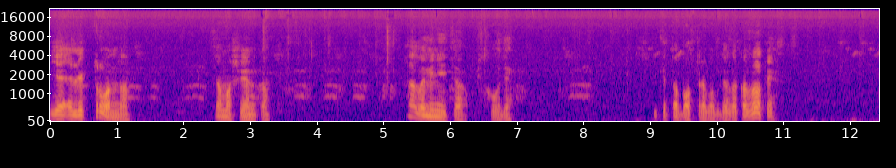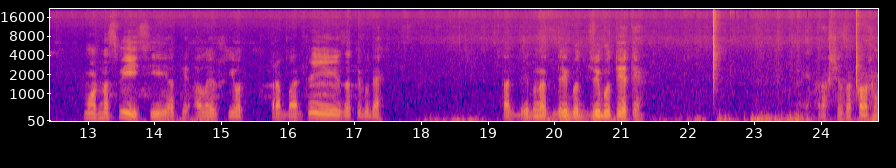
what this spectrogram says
Є електронна ця машинка. Але мені і ця підходить. Тільки табак треба буде заказати. Можна свій сіяти, але ж його треба різати буде. Так, дрібно, дрібо, дріботити. Я краще закажу.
